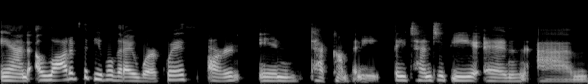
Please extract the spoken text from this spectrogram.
And a lot of the people that I work with aren't in tech companies. They tend to be in um,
